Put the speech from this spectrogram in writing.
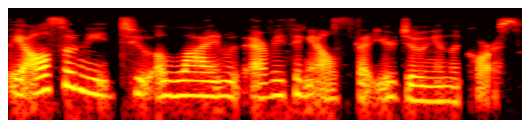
they also need to align with everything else that you're doing in the course.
